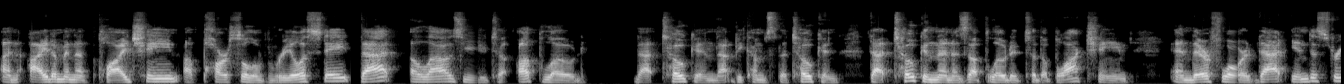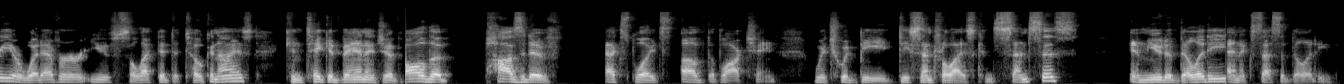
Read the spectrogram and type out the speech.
an item in a supply chain, a parcel of real estate. That allows you to upload that token, that becomes the token. That token then is uploaded to the blockchain. And therefore, that industry or whatever you've selected to tokenize can take advantage of all the positive exploits of the blockchain, which would be decentralized consensus, immutability, and accessibility.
